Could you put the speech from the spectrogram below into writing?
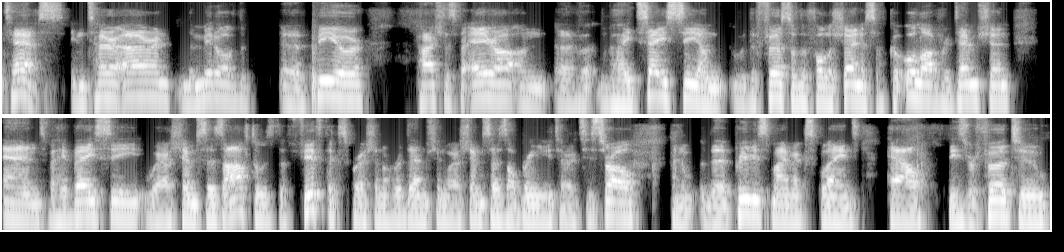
Tess in Torah Ohr, in the middle of the uh, Biur, Parshas Va'era on uh, on the first of the of Geula of redemption, and Vahevesi, where Hashem says afterwards the fifth expression of redemption, where Hashem says, "I'll bring you to Eretz Yisrael," and the previous Maimon explains how these refer to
